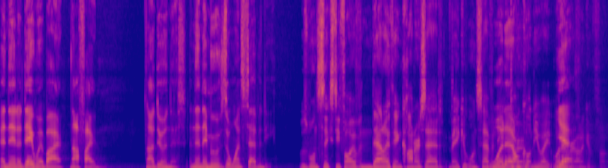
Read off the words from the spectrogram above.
and then a day went by, not fighting, not doing this, and then they moved to 170. It was 165, and then I think Conor said, "Make it 170. Whatever. Don't cut any weight. Whatever. Yeah. I don't give a fuck."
